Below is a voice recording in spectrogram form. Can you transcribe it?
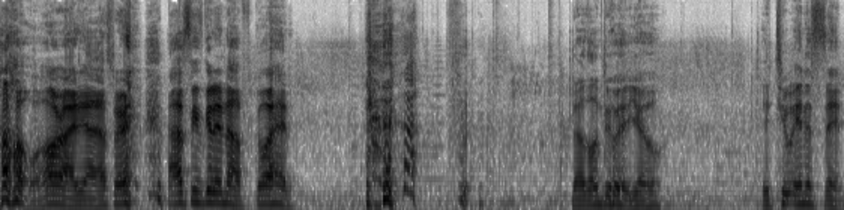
Oh, alright, yeah, that's fair. that seems good enough. Go ahead. no, don't do it, yo. You're too innocent.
